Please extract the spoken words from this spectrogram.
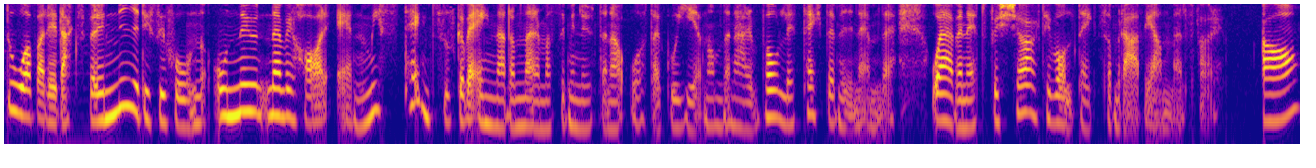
Då var det dags för en ny diskussion och nu när vi har en misstänkt så ska vi ägna de närmaste minuterna åt att gå igenom den här våldtäkten vi nämnde och även ett försök till våldtäkt som Ravi anmäls för. Ja,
